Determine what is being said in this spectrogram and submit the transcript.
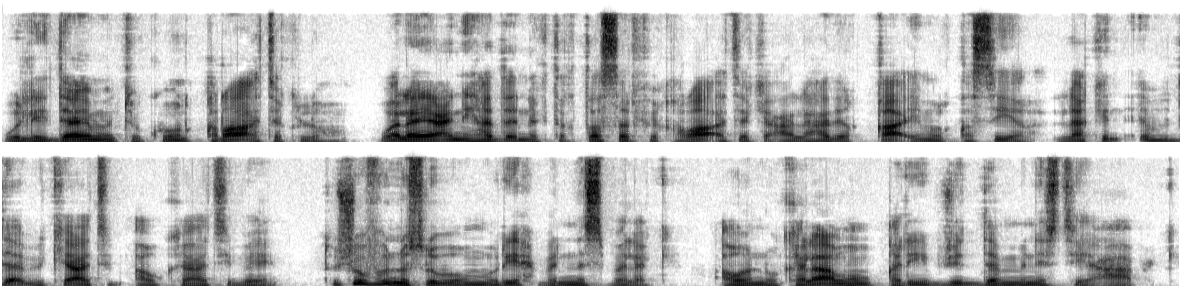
واللي دائما تكون قراءتك لهم. ولا يعني هذا أنك تقتصر في قراءتك على هذه القائمة القصيرة لكن ابدأ بكاتب أو كاتبين. تشوف أن أسلوبهم مريح بالنسبة لك. أو أنه كلامهم قريب جدا من استيعابك.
